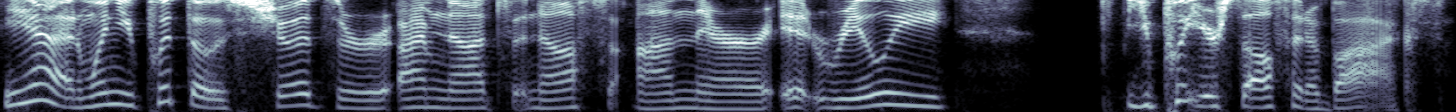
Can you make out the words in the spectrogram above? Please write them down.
Yeah, and when you put those shoulds or I'm not enough on there, it really, you put yourself in a box.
